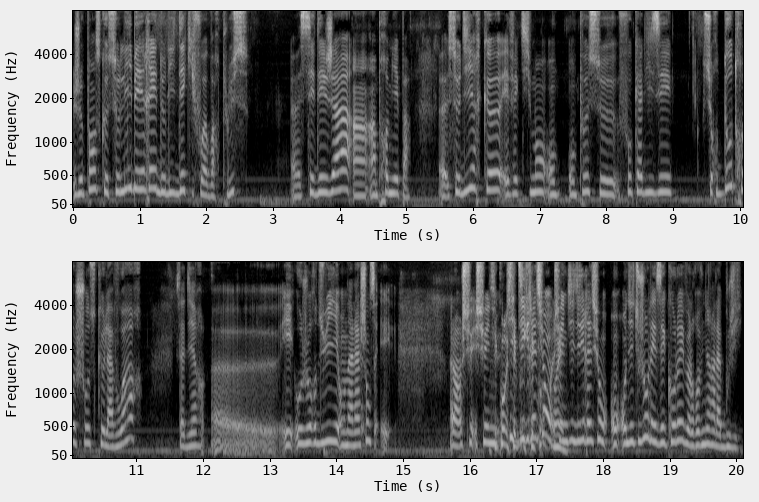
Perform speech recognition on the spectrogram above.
je pense que se libérer de l'idée qu'il faut avoir plus, c'est déjà un, premier pas. Se dire que effectivement, on, peut se focaliser sur d'autres choses que l'avoir, c'est-à-dire et aujourd'hui, on a la chance. Alors, je fais, je fais une quoi- petite digression. quoi- Je fais ouais. une petite digression. On, on dit toujours les écolos, ils veulent revenir à la bougie.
